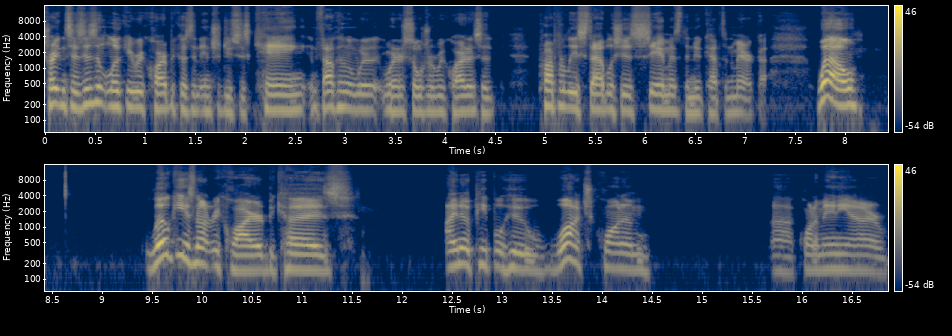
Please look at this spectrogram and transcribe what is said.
triton says isn't loki required because it introduces kang and falcon and winter soldier required as it properly establishes sam as the new captain america well loki is not required because i know people who watch quantum uh, Quantumania or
